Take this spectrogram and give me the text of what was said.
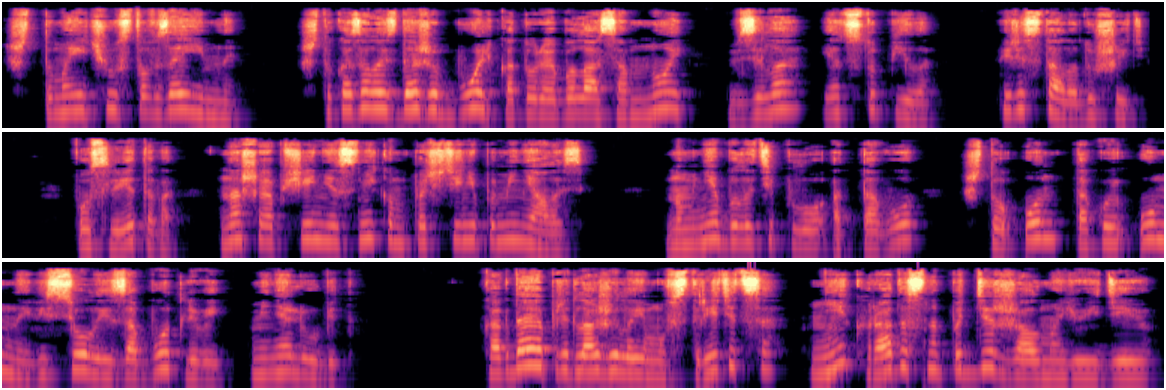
что мои чувства взаимны, что, казалось, даже боль, которая была со мной, взяла и отступила, перестала душить. После этого наше общение с Ником почти не поменялось, но мне было тепло от того, что он, такой умный, веселый и заботливый, меня любит. Когда я предложила ему встретиться, Ник радостно поддержал мою идею,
